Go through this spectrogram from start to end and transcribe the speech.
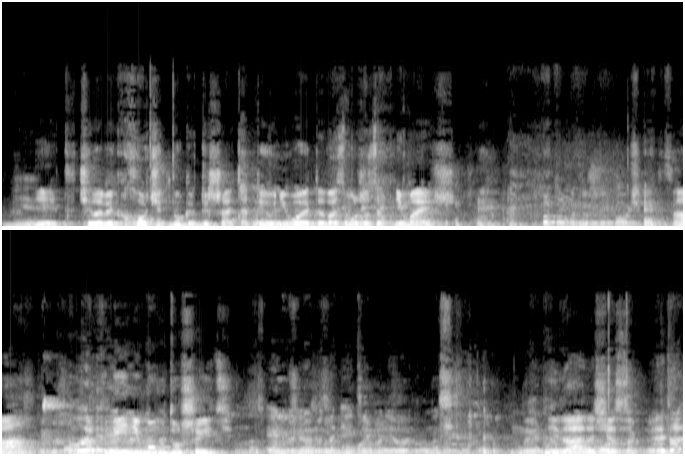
Нет, человек хочет много дышать, а ты у него эту возможность отнимаешь. Получается, А? Как минимум душить. у нас Эльвин получается, любит такие темы делать. у нас- мы Не надо сейчас. Это,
